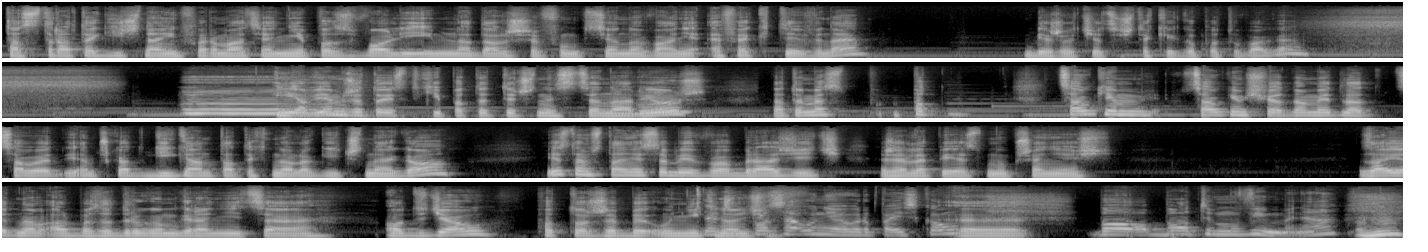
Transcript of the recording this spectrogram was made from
ta strategiczna informacja nie pozwoli im na dalsze funkcjonowanie efektywne? Bierzecie coś takiego pod uwagę? I ja wiem, że to jest hipotetyczny scenariusz, mhm. natomiast po, całkiem, całkiem świadomie dla całego na przykład giganta technologicznego jestem w stanie sobie wyobrazić, że lepiej jest mu przenieść za jedną albo za drugą granicę oddział, po to, żeby uniknąć... Znaczy poza Unią Europejską? E... Bo, bo o tym mówimy, nie? Mhm.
